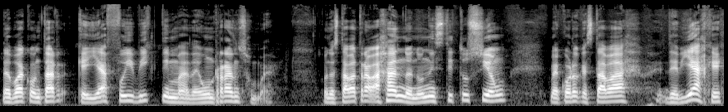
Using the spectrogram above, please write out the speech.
les voy a contar que ya fui víctima de un ransomware. Cuando estaba trabajando en una institución, me acuerdo que estaba de viaje,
